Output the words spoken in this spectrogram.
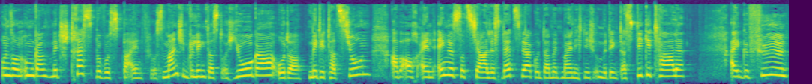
unseren Umgang mit Stress bewusst beeinflussen. Manchem gelingt das durch Yoga oder Meditation, aber auch ein enges soziales Netzwerk, und damit meine ich nicht unbedingt das Digitale, ein Gefühl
